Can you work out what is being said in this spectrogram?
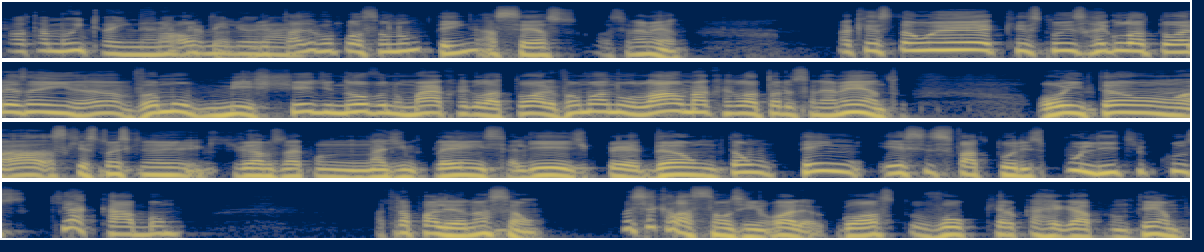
Falta muito ainda, né, para melhorar. Metade da população não tem acesso a saneamento. A questão é questões regulatórias ainda. né? Vamos mexer de novo no marco regulatório? Vamos anular o marco regulatório do saneamento? Ou então as questões que tivemos né, com inadimplência ali, de perdão. Então tem esses fatores políticos que acabam atrapalhando a ação. Mas se aquela ação assim, olha, gosto, vou, quero carregar por um tempo,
